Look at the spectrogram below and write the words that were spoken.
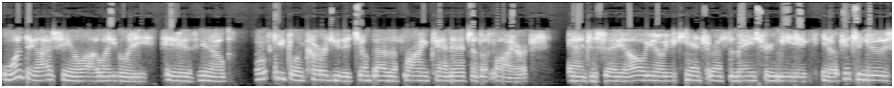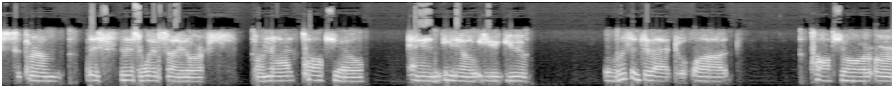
one thing I've seen a lot lately is, you know, people encourage you to jump out of the frying pan into the fire and to say, oh, you know, you can't trust the mainstream media. You know, get your news from this this website or from that talk show, and you know, you you listen to that uh, talk show or, or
